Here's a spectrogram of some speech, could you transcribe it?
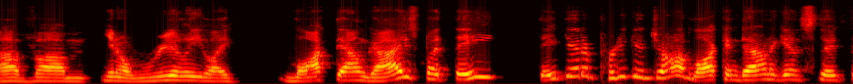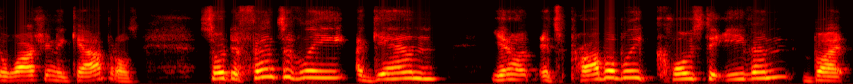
of um, you know, really like lockdown guys, but they they did a pretty good job locking down against the, the Washington Capitals. So defensively, again, you know, it's probably close to even, but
